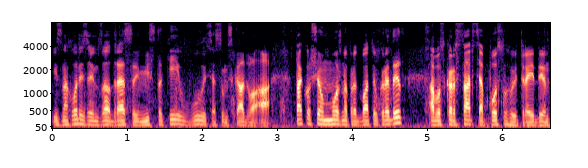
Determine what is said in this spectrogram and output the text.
і знаходиться він за адресою місто Київ, вулиця Сумська, 2А. Також його можна придбати в кредит або скористатися послугою трейдин.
